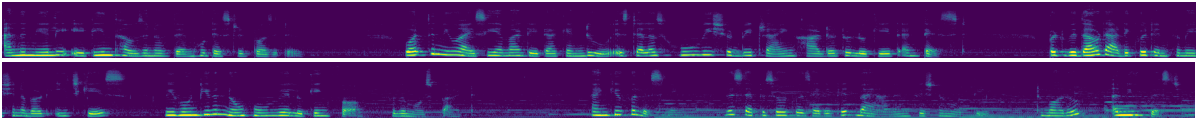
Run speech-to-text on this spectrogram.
and the nearly 18,000 of them who tested positive. What the new ICMR data can do is tell us who we should be trying harder to locate and test. But without adequate information about each case, we won't even know whom we're looking for, for the most part. Thank you for listening. This episode was edited by Anand Krishnamurthy. Tomorrow, a new question.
